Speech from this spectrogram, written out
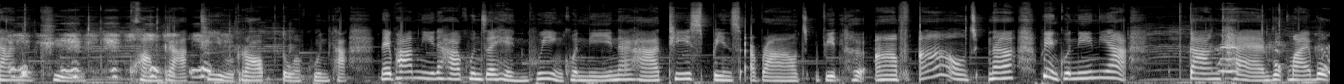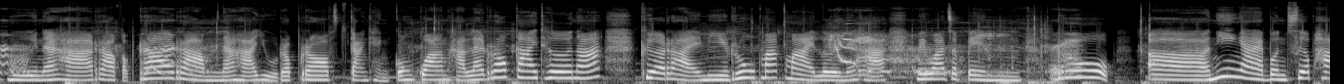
นั่นคือความรักที่อยู่รอบตัวคุณค่ะ ในภาพนี้นะคะคุณจะเห็นผู้หญิงคนนี้นะคะที่ spins around with her arm out นะ ผู้หญิงคนนี้เนี่ยกางแขนบกไม้บกมือนะคะ ราวกับร่ายรำนะคะ อยู่รอบๆกางแขนกว้างๆนะคะและรอบกายเธอนะคืออะไรมีรูปมากมายเลยนะคะ ไม่ว่าจะเป็นรูป นี่ไงบนเสื้อผ้า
